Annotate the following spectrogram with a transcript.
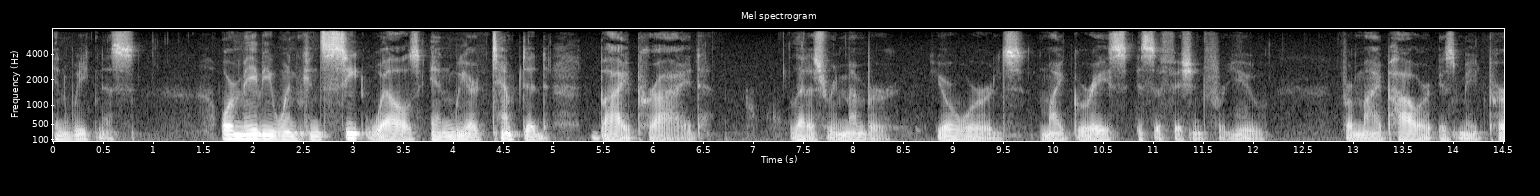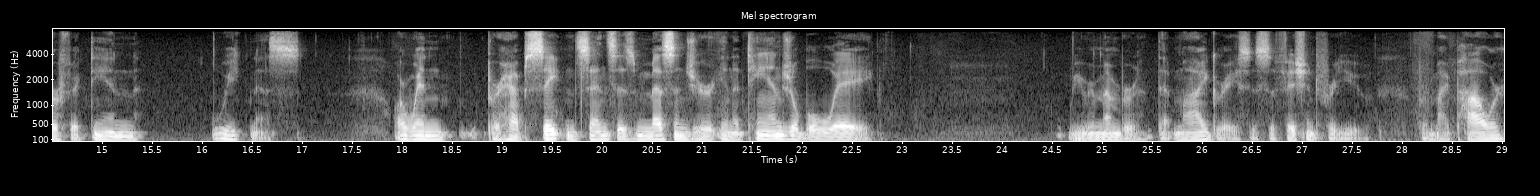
in weakness. Or maybe when conceit wells and we are tempted by pride let us remember your words, My grace is sufficient for you, for my power is made perfect in weakness. Or when perhaps Satan sends his messenger in a tangible way, we remember that my grace is sufficient for you, for my power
